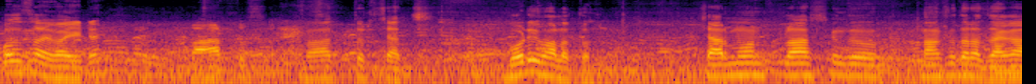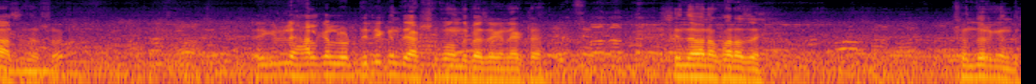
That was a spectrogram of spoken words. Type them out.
কত চাই ভাই এটা? বাহাত্তর চাচ্ছে। বডি ভালো তো। চার মন প্লাস কিন্তু মাংস দ্বারা জায়গা আছে, দর্শক। এইগুলি হালকা লোড দিলে কিন্তু একশো পর্যন্ত বেচা কিনা একটা। চিন্তা ভাবনা করা যায়। সুন্দর কিন্তু।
